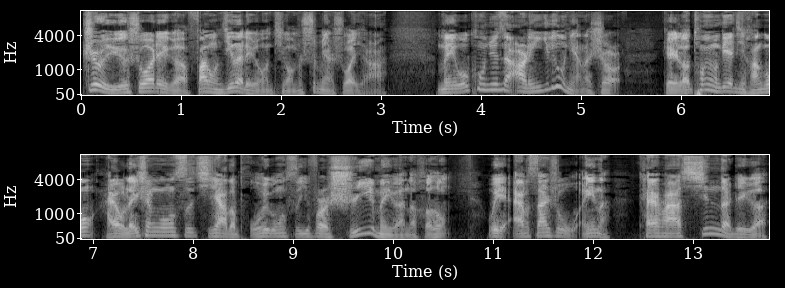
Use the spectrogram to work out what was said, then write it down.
至于说这个发动机的这个问题，我们顺便说一下啊。美国空军在二零一六年的时候。给了通用电气航空还有雷神公司旗下的普惠公司一份十亿美元的合同，为 F 三十五 A 呢开发新的这个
